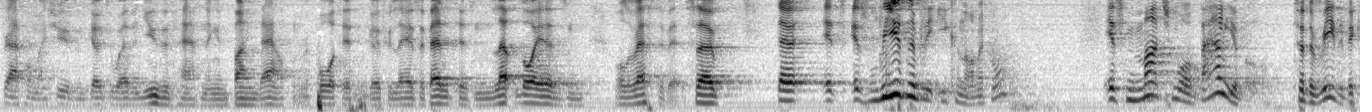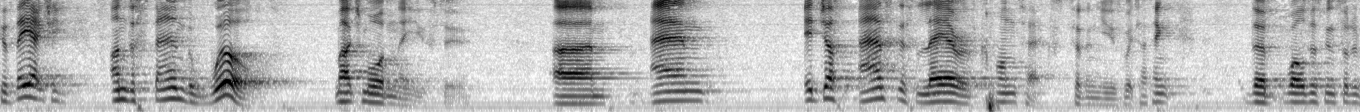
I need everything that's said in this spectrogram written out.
strap on my shoes and go to where the news is happening and find out and report it and go through layers of editors and lawyers and all the rest of it. So it's, it's reasonably economical. It's much more valuable to the reader because they actually understand the world much more than they used to. Um, and it just adds this layer of context to the news, which I think the world has been sort of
